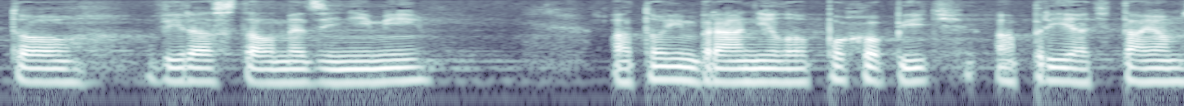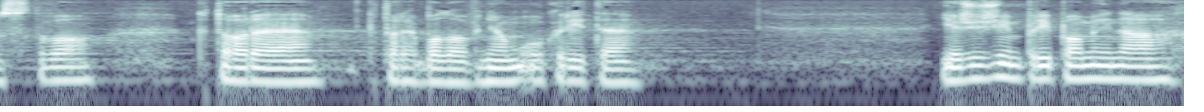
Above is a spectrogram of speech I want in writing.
kto vyrastal medzi nimi, a to im bránilo pochopiť a prijať tajomstvo, ktoré, ktoré bolo v ňom ukryté. Ježiš im pripomína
